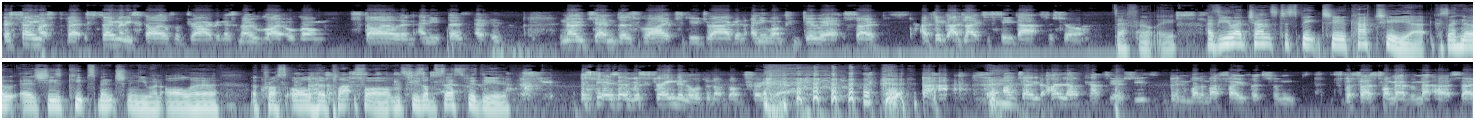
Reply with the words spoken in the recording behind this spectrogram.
there's so much so many styles of drag and there's no right or wrong style and any there's it, no gender's right to do drag and anyone can do it so i think i'd like to see that for sure Definitely. Have you had chance to speak to Katya yet? Because I know uh, she keeps mentioning you on all her across all her platforms. She's obsessed with you. is a restraining order not gone through yet i'm joking i love katya she's been one of my favorites from for the first time i ever met her so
